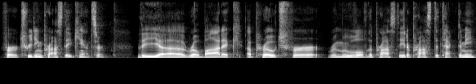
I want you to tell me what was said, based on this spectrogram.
for treating prostate cancer. The uh, robotic approach for removal of the prostate, a prostatectomy.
